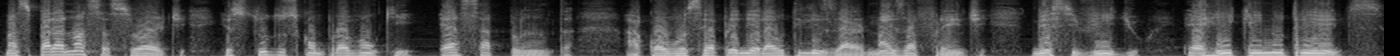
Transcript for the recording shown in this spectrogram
Mas, para nossa sorte, estudos comprovam que essa planta, a qual você aprenderá a utilizar mais à frente neste vídeo, é rica em nutrientes.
